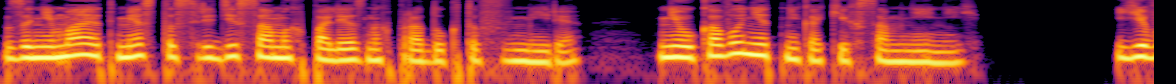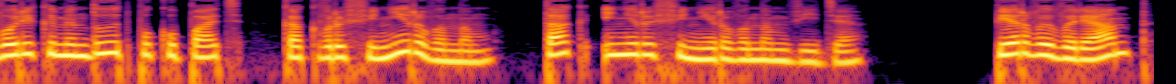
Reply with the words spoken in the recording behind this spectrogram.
занимает место среди самых полезных продуктов в мире, ни у кого нет никаких сомнений. Его рекомендуют покупать как в рафинированном, так и нерафинированном виде. Первый вариант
